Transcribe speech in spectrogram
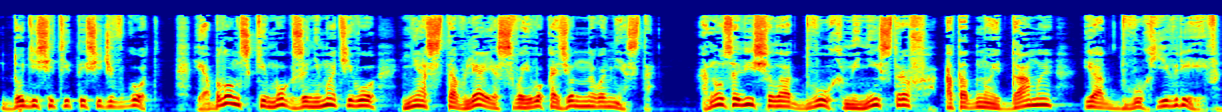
до десяти тысяч в год, и Облонский мог занимать его, не оставляя своего казенного места. Оно зависело от двух министров, от одной дамы и от двух евреев.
